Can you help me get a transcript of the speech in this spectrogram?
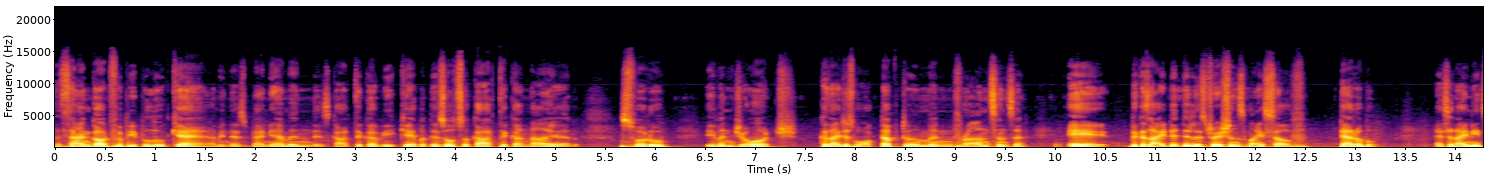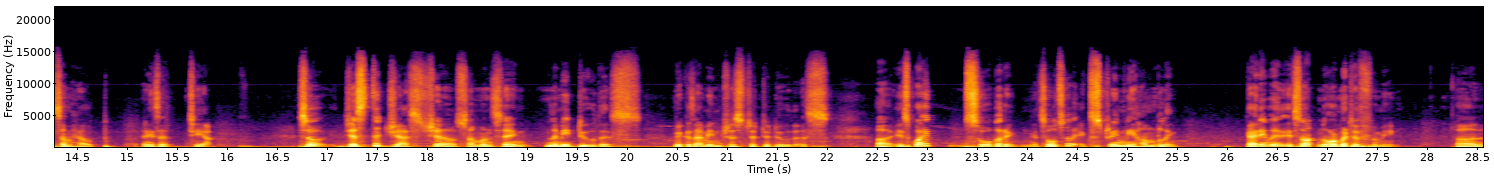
Thank God for people who care. I mean, there's Benjamin, there's Karthika VK, but there's also Karthika Nair, Swaroop, even George. Because I just walked up to him in France and said, "Hey," because I did the illustrations myself. Terrible. I said, "I need some help," and he said, "Chia." So just the gesture of someone saying, "Let me do this," because I'm interested to do this, uh, is quite sobering. It's also extremely humbling. It's not normative for me. Uh,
